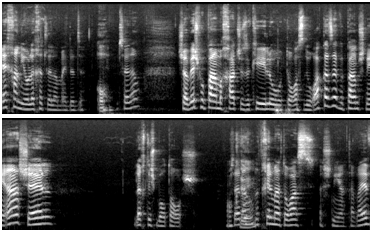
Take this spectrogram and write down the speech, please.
איך אני הולכת ללמד את זה. או, בסדר? עכשיו, יש פה פעם אחת שזה כאילו תורה סדורה כזה, ופעם שנייה של לך תשבור את הראש. בסדר? אוקיי. נתחיל מהתורה השנייה. אתה רעב?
